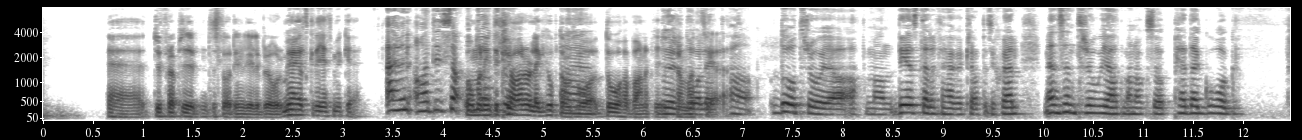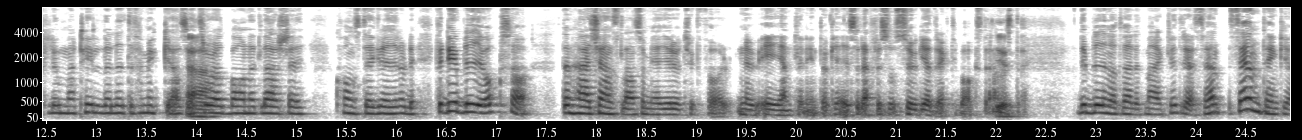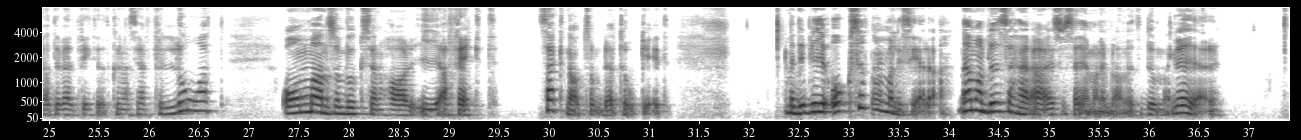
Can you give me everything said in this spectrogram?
du får absolut inte slå din lillebror, men jag älskar dig jättemycket. Nej, men, ja, sant. Om man inte tror jag- klarar att lägga ihop de två, då har barnet blivit traumatiserat. Ja, då tror jag att man dels ställer för höga krav på sig själv. Men sen tror jag att man också pedagogflummar till det lite för mycket. Alltså jag Ja. tror att barnet lär sig konstiga grejer av det. För det blir ju också den här känslan som jag ger uttryck för nu är egentligen inte okej. Så därför så suger jag direkt tillbaks den. Just det. Det blir något väldigt märkligt i det. Sen, sen tänker jag att det är väldigt viktigt att kunna säga förlåt om man som vuxen har i affekt sagt något som blev tokigt. Men det blir ju också att normalisera. När man blir så här arg så säger man ibland lite dumma grejer.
